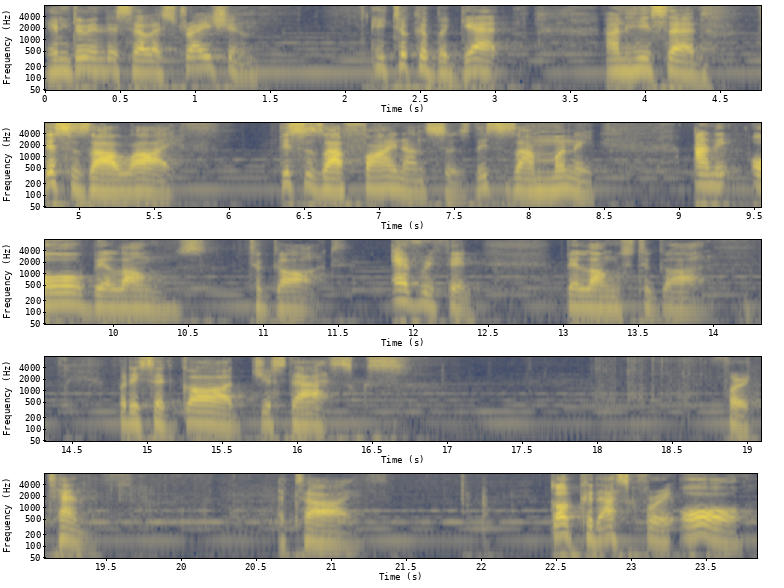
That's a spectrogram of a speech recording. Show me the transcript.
him doing this illustration, he took a baguette and he said, This is our life. This is our finances. This is our money. And it all belongs to God. Everything belongs to God. But he said, God just asks for a tenth a tithe. God could ask for it all,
